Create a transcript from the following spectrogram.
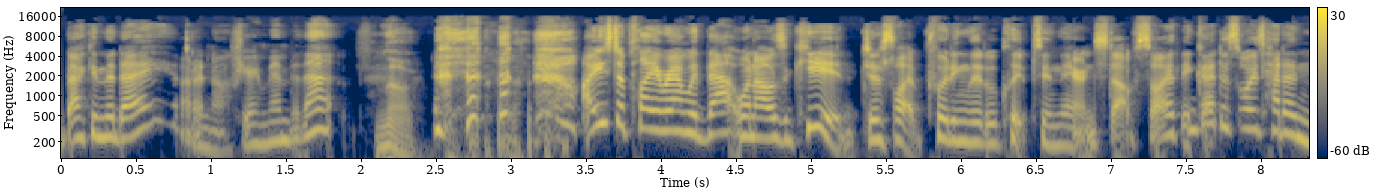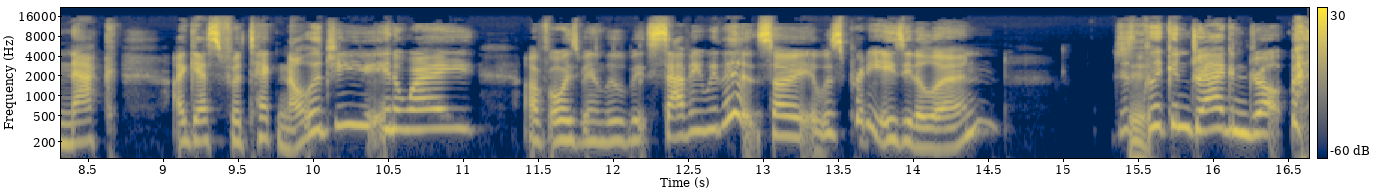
Back in the day. I don't know if you remember that. No. I used to play around with that when I was a kid, just like putting little clips in there and stuff. So I think I just always had a knack, I guess, for technology in a way. I've always been a little bit savvy with it. So it was pretty easy to learn. Just Yeah. click and drag and drop.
